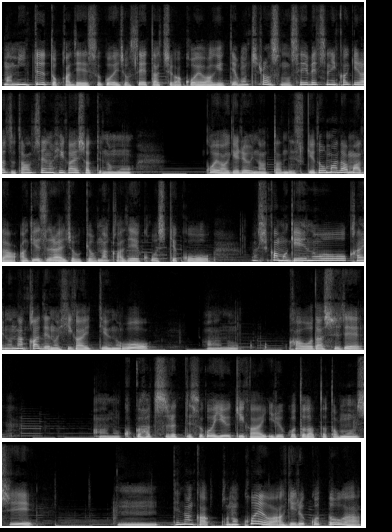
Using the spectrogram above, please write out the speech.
まあ、MeToo とかですごい女性たちが声を上げて、もちろんその性別に限らず男性の被害者っていうのも声を上げるようになったんですけど、まだまだ上げづらい状況の中で、こうしてこう、しかも芸能界の中での被害っていうのを、あの、顔出しで、あの、告発するってすごい勇気がいることだったと思うし、うん。で、なんか、この声を上げることが、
